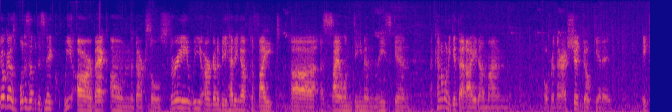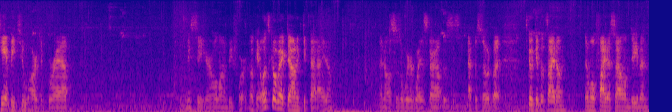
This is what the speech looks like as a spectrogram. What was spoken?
Yo guys, what is up? It is Nick. We are back on the Dark Souls 3. We are going to be heading up to fight uh, Asylum Demon reskin. I kind of want to get that item on over there. I should go get it. It can't be too hard to grab. Let me see here. Hold on. Before. Okay, let's go back down and get that item. I know this is a weird way to start out this episode, but let's go get this item. Then we'll fight Asylum Demon.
